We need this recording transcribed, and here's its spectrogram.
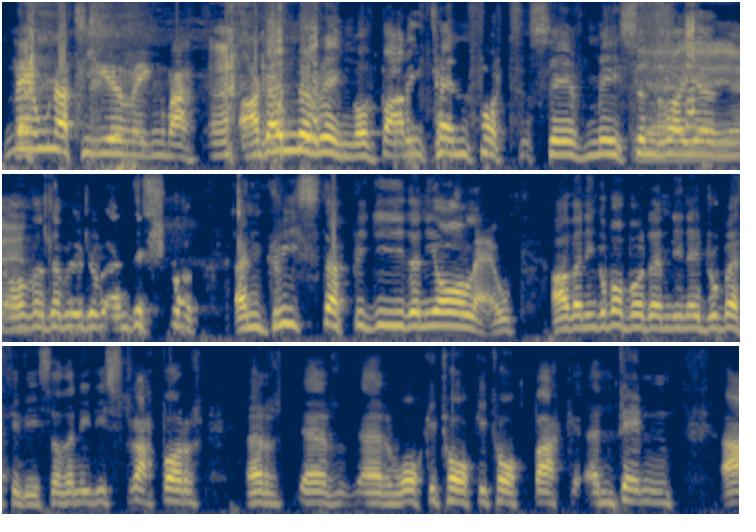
mewn at i'r ring ma. Ac yn y ring oedd Barry Tenfoot, sef Mason yeah, Ryan yeah. oedd y WWE yn disgwyl, yn greased up i gyd yn ei olew, a oedden ni'n gwybod bod e'n mynd i wneud rhywbeth i fi, so oedden ni wedi strapo'r er, er, er walkie-talkie talkback yn dyn, a,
